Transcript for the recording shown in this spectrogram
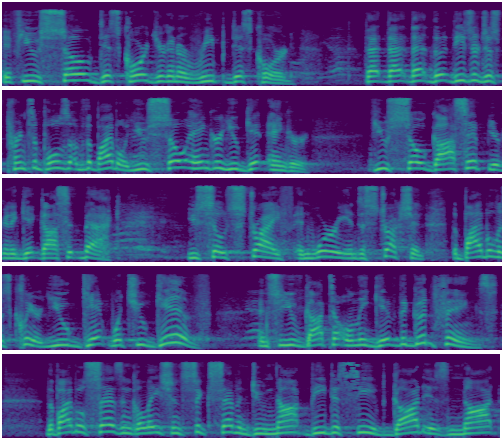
If you sow discord, you're going to reap discord. That, that, that, the, these are just principles of the Bible. You sow anger, you get anger. If you sow gossip, you're going to get gossip back. You sow strife and worry and destruction. The Bible is clear. You get what you give. And so you've got to only give the good things. The Bible says in Galatians 6 7, do not be deceived. God is not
